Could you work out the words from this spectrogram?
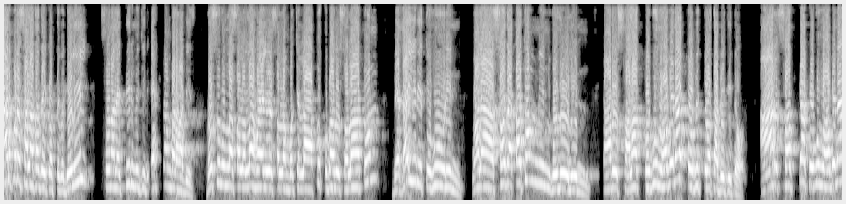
তারপরে সালাত আদায় করতে হবে। দলিল সোনানে তিরমিজির এক নাম্বার হাদিস। রসুল্লাহ আলাইহি বলছেন কারও সালাত কবুল হবে না, পবিত্রতা ব্যতীত। আর সদকা কবুল হবে না,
